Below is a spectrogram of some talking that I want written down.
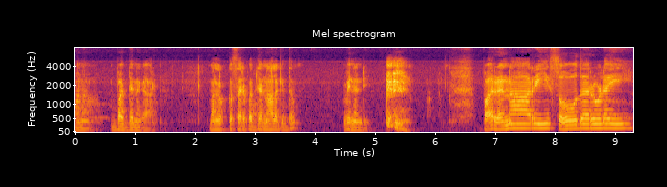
మన బద్దెన గారు. మళ్ళొక్కసారి పద్యాన్ని ఆలకిద్దాం. వినండి. పరనారీ సోదరుడై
